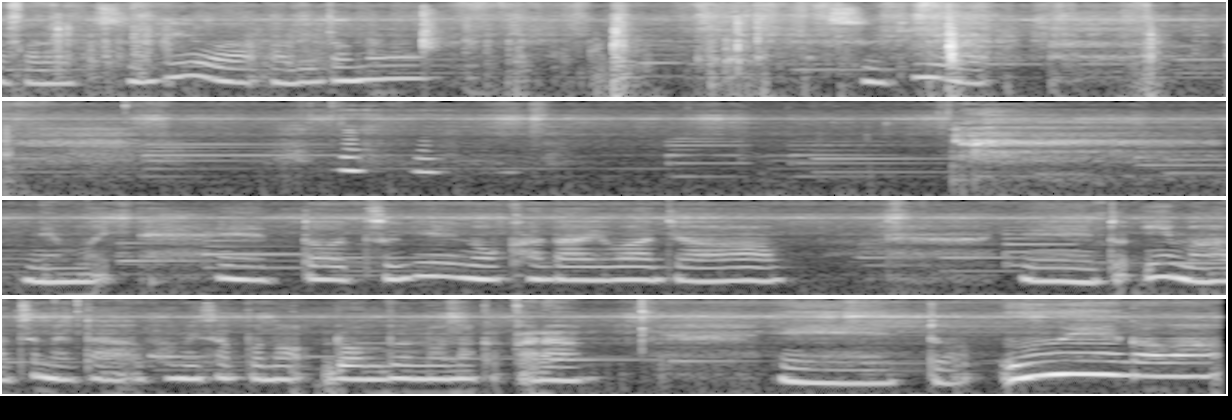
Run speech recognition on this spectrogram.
だから次はあれだな。次は眠いえっ、と次の課題はじゃあえっ、ー、と今集めたファミサポの論文の中からえっ、ー、と運営側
